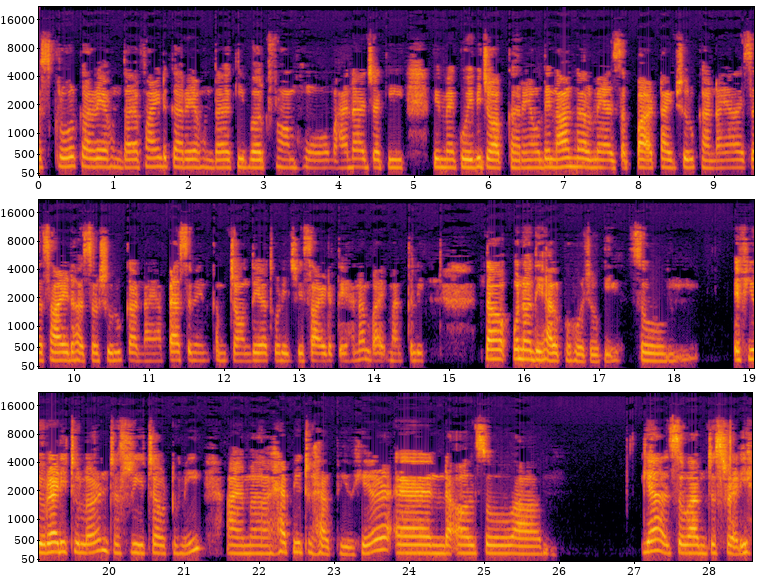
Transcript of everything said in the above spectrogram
ਸਕਰੋਲ ਕਰ ਰਿਹਾ ਹੁੰਦਾ ਹੈ ਫਾਈਂਡ ਕਰ ਰਿਹਾ ਹੁੰਦਾ ਹੈ ਕਿ ਵਰਕ ਫਰਮ ਹੋਮ ਹੈ ਨਾ ਜਾਂ ਕਿ ਵੀ ਮੈਂ ਕੋਈ ਵੀ ਜੌਬ ਕਰ ਰਿਹਾ ਉਹਦੇ ਨਾਲ ਨਾਲ ਮੈਂ ਐਜ਼ ਅ ਪਾਰਟ ਟਾਈਮ ਸ਼ੁਰੂ ਕਰਨਾ ਆ ਐਜ਼ ਅ ਸਾਈਡ ਹਸਲ ਸ਼ੁਰੂ ਕਰਨਾ ਆ ਪੈਸਿਵ ਇਨਕਮ ਚਾਹੁੰਦੇ ਆ ਥੋੜੀ ਜਿਹੀ ਸਾਈਡ ਤੇ ਹੈ ਨਾ ਬਾਈ ਮੰਥਲੀ ਤਾਂ ਉਹਨਾਂ ਦੀ ਹੈਲਪ ਹੋ ਜਾਊਗੀ। ਸੋ if you're ready to learn just reach out to me. I'm uh, happy to help you here and also um, yeah so i'm just ready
